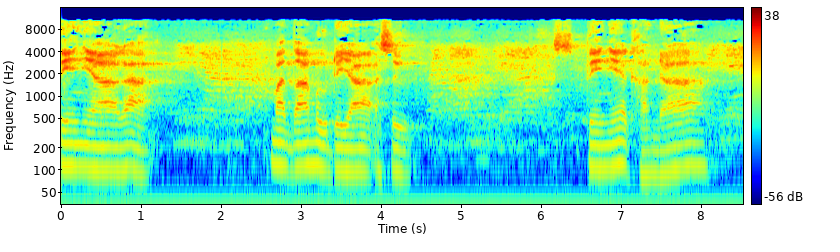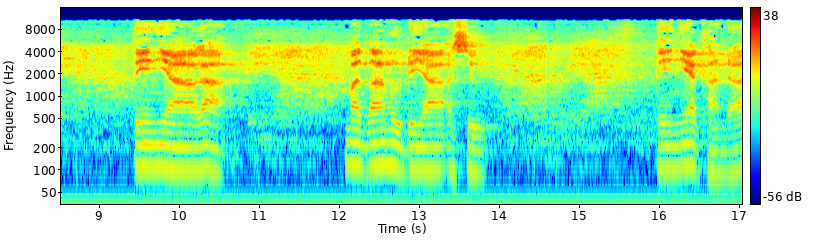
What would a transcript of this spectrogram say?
တင်ညာကမှတ်သားမှုတရားအစုတင်ញဲခန္ဓာတင်ညာကမှတ်သားမှုတရားအစုတင်ញဲခန္ဓာ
